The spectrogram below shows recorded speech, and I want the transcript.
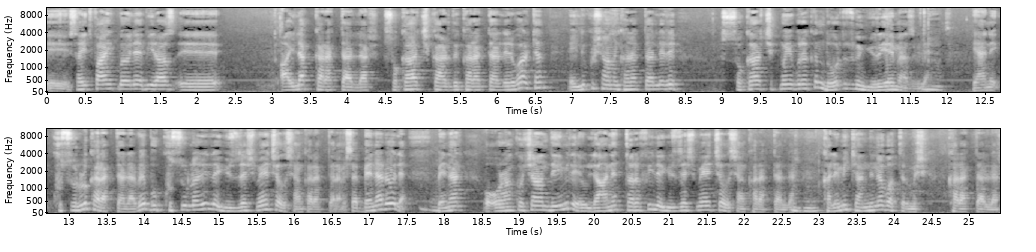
e, Said Faik böyle biraz e, aylak karakterler, sokağa çıkardığı karakterleri varken 50 kuşağının karakterleri sokağa çıkmayı bırakın doğru düzgün yürüyemez bile. Evet. Yani kusurlu karakterler ve bu kusurlarıyla yüzleşmeye çalışan karakterler. Mesela Bener öyle. Bener o Orhan Koçak'ın deyimiyle lanet tarafıyla yüzleşmeye çalışan karakterler. Kalemi kendine batırmış karakterler.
